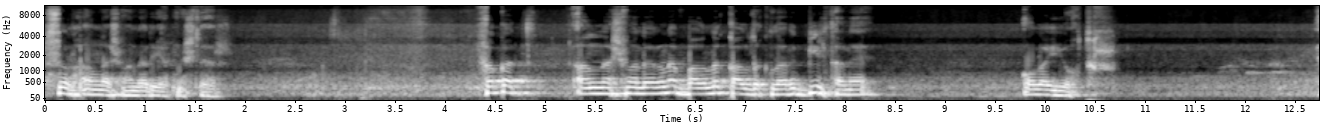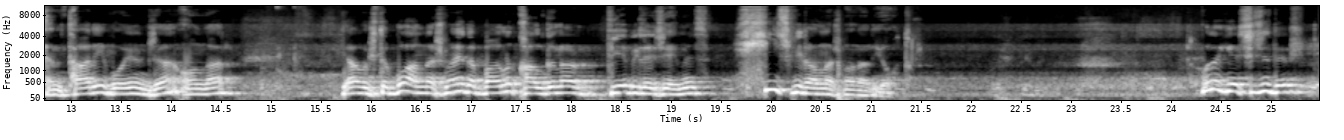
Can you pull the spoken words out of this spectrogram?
Sulh anlaşmaları yapmışlar. Fakat anlaşmalarına bağlı kaldıkları bir tane olay yoktur. Yani tarih boyunca onlar ya işte bu anlaşmaya da bağlı kaldılar diyebileceğimiz hiçbir anlaşmaları yoktur. Bu da geçicidir.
